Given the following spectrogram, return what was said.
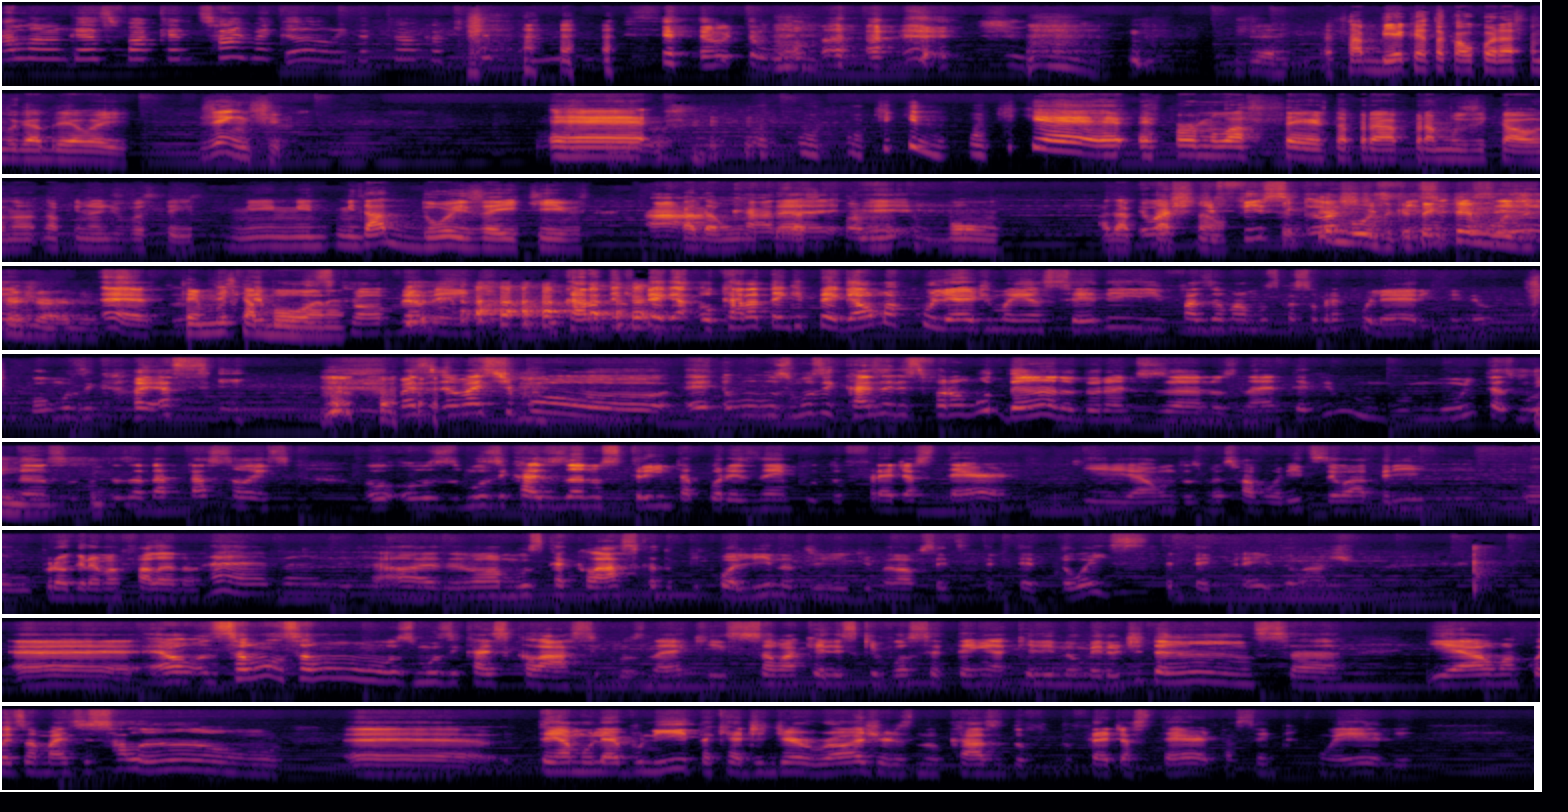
A longest fucking time ago in the talk of É muito bom. Eu sabia que ia tocar o coração do Gabriel aí. Gente, é, o, o, que, que, o que, que é, é fórmula certa pra, pra musical, na, na opinião de vocês? Me, me, me dá dois aí que ah, cada um cara, é, muito bom. Eu acho difícil. Tem que ter música, tem que ter dizer... música, Jordan. É, tem, tem música boa, música, né? Obviamente. o, cara tem que pegar, o cara tem que pegar uma colher de manhã cedo e fazer uma música sobre a colher, entendeu? O musical é assim. mas, mas, tipo, é, os musicais eles foram mudando durante os anos, né? Teve muitas mudanças, sim, sim. muitas adaptações. Os musicais dos anos 30, por exemplo, do Fred Astaire, que é um dos meus favoritos, eu abri o programa falando Heaven e tal. É uma música clássica do Picolino de, de 1932, 33, eu acho. É, é, são, são os musicais clássicos, né? Que são aqueles que você tem aquele número de dança e é uma coisa mais de salão. É, tem a mulher bonita, que é a Ginger Rogers, no caso do, do Fred Astaire, tá sempre com ele.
